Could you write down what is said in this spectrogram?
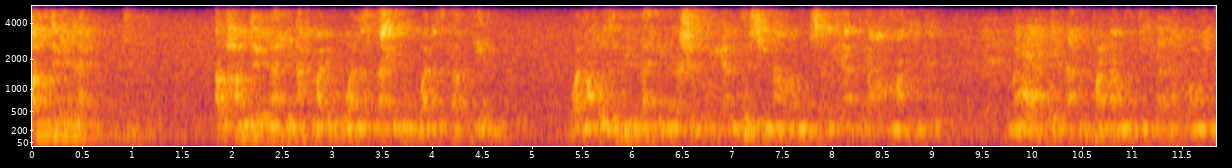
Alhamdulillah. Alhamdulillah nahmaduhu wa nasta'inuhu wa nastaghfiruh wa na'udzu billahi min syururi anfusina wa min a'malina. Man yahdihillahu fala wa man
